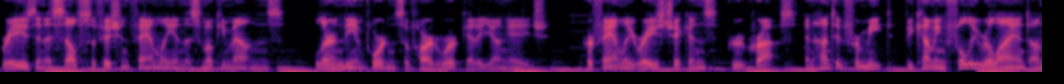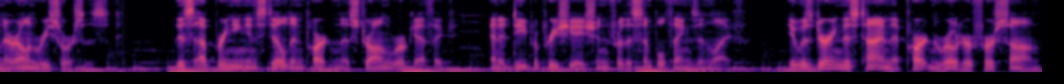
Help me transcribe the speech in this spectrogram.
raised in a self-sufficient family in the Smoky Mountains, learned the importance of hard work at a young age. Her family raised chickens, grew crops, and hunted for meat, becoming fully reliant on their own resources. This upbringing instilled in Parton a strong work ethic and a deep appreciation for the simple things in life. It was during this time that Parton wrote her first song,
